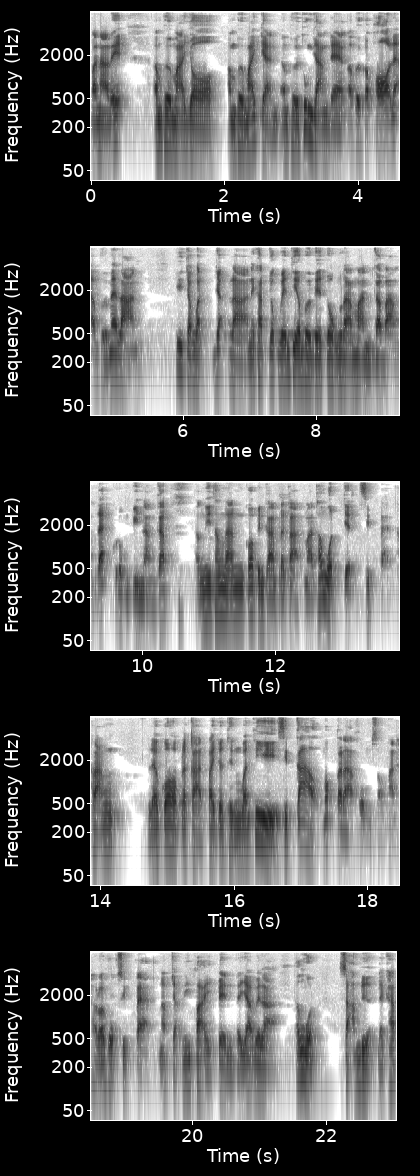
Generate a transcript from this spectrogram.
ปานาเระอำเภอมายออำเภอไม้แก่นอำเภอทุ่งยางแดงอำเภอกระเพาะและอำเภอแม่ลาน ที่จังหวัดยะลานะครับ ยกเว้นที่อำเภอเบตงรามันกระบัง และกรุงปีนังครับ ทั้งนี้ทั้งนั้นก็เป็นการประกาศมาทั้งหมด 78 ครั้ง แล้วก็ประกาศไปจนถึงวันที่ 19 มกราคม 2568 นับจากนี้ไปเป็นระยะเวลาทั้งหมด 3 เดือนนะครับ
